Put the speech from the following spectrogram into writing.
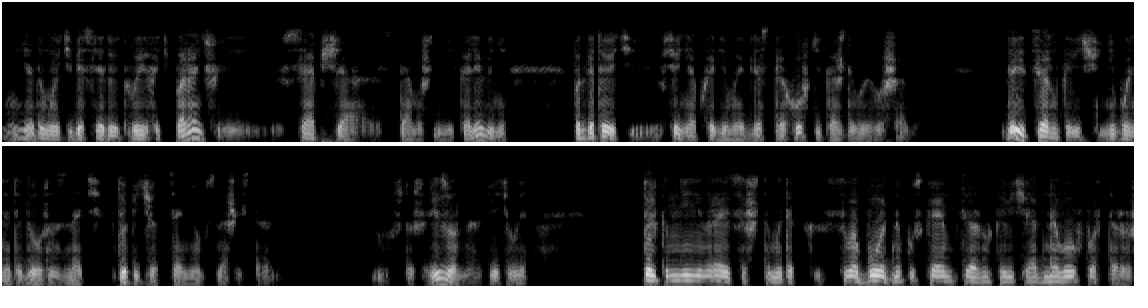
Я думаю, тебе следует выехать пораньше и, сообща с тамошними коллегами, подготовить все необходимое для страховки каждого его шага. Да и Цернкович не больно-то должен знать, кто печется о нем с нашей стороны. Ну, что ж, резонно, — ответил я. Только мне не нравится, что мы так свободно пускаем Цернковича одного в Порторож.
